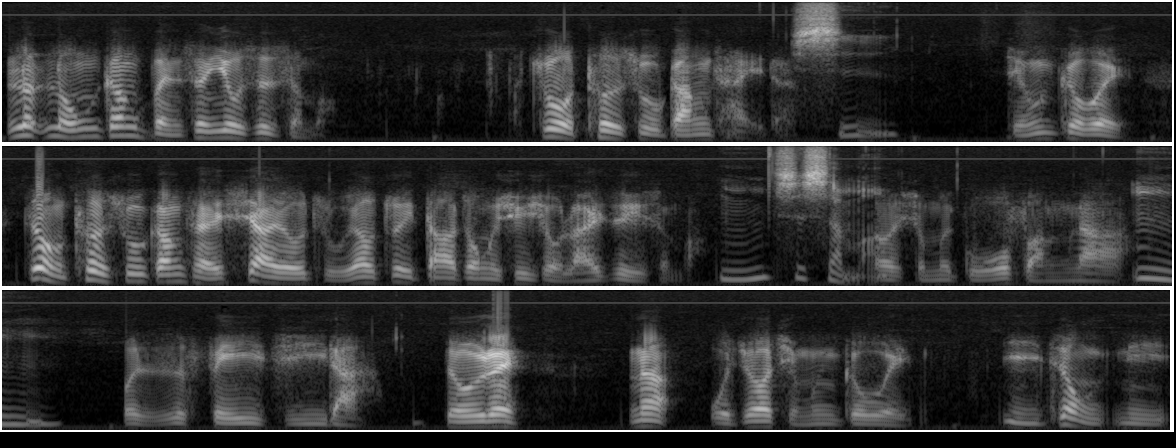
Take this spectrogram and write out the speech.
那龙钢本身又是什么？做特殊钢材的。是，请问各位，这种特殊钢材下游主要最大宗的需求来自于什么？嗯，是什么？呃，什么国防啦，嗯，或者是飞机啦，对不对？那我就要请问各位，以这种你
